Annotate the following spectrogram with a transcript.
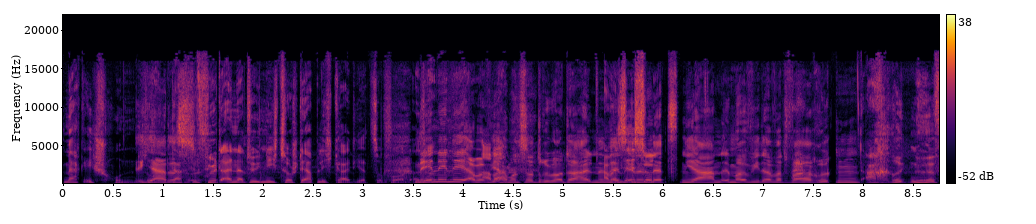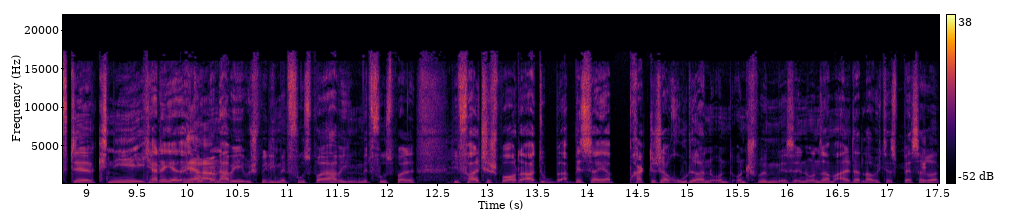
merke ich schon. So. Ja, das, das, führt einen natürlich nicht zur Sterblichkeit jetzt sofort. Also, nee, nee, nee, aber, aber, wir haben uns darüber unterhalten in, in, in den so letzten Jahren immer wieder, was war Rücken? Ach, Rücken, Hüfte, Knie. Ich hatte ja, ja. Gut, dann ich, spiele ich mit Fußball, habe ich mit Fußball die falsche Sportart. Du bist ja, ja praktischer Rudern und, und Schwimmen ist in unserem Alter, glaube ich, das Bessere.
